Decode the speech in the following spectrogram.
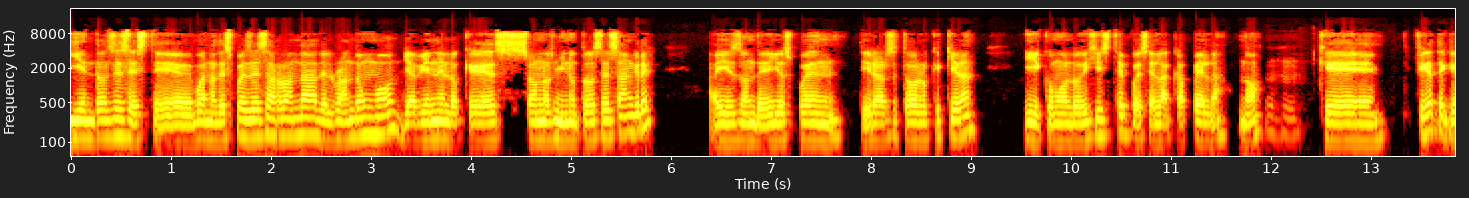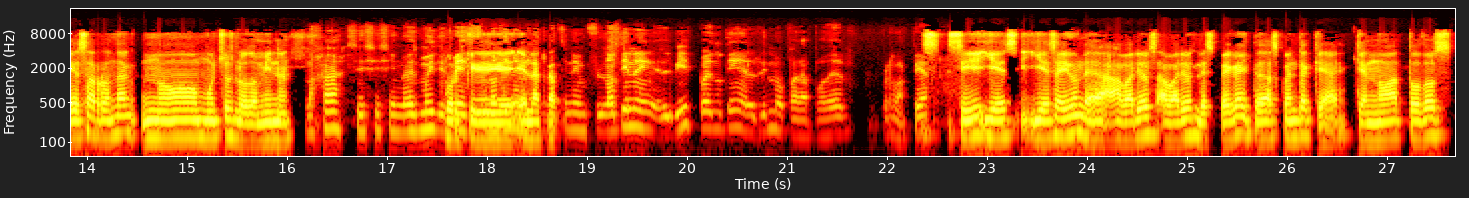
Y entonces, este, bueno, después de esa ronda del random mode, ya viene lo que es, son los minutos de sangre. Ahí es donde ellos pueden tirarse todo lo que quieran. Y como lo dijiste, pues el acapela, ¿no? Que fíjate que esa ronda no muchos lo dominan. Ajá, sí, sí, sí, no es muy difícil. Porque no el no tienen, el beat, pues no tienen el ritmo para poder rapear. Sí, y es, y es ahí donde a varios, a varios les pega y te das cuenta que, que no a todos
